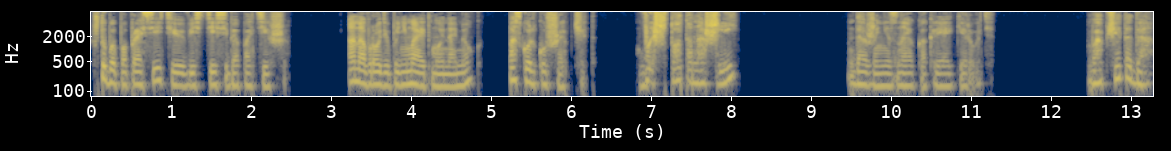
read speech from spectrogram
чтобы попросить ее вести себя потише. Она вроде понимает мой намек, поскольку шепчет. «Вы что-то нашли?» Даже не знаю, как реагировать. Вообще-то да.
